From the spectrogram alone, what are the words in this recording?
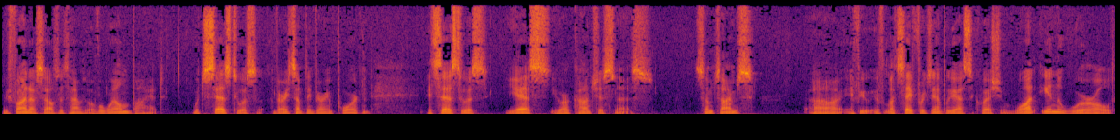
we find ourselves at times overwhelmed by it, which says to us very something very important. It says to us, "Yes, you are consciousness." Sometimes uh, if you, if let's say, for example, you ask the question, what in the world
